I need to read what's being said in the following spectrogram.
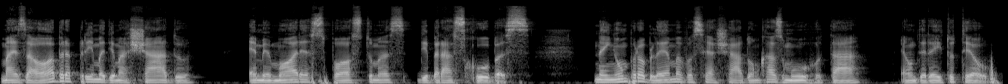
Mas a obra-prima de Machado é Memórias Póstumas de Brás Cubas. Nenhum problema você achar Dom Casmurro, tá? É um direito teu.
